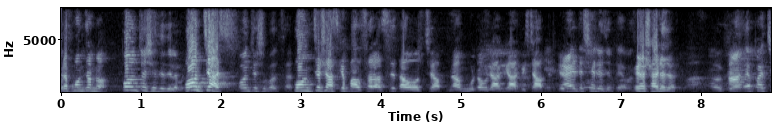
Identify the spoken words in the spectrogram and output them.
এটা পঞ্চান্ন? পঞ্চাশে দিয়ে দিলাম। পঞ্চাশ? পঞ্চাশে পালসার। পঞ্চাশ আজকে পালসার আছে তাও হচ্ছে আপনার মোটামুটি গ্রাফিক্স আপডেট আর এটা ষাট হাজার টাকা। এটা ষাট হাজার। অ্যাপাচি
